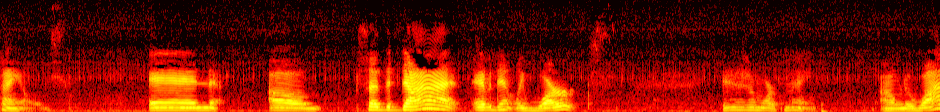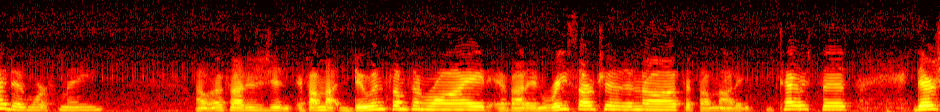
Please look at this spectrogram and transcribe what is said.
pounds. And um, so the diet evidently works. It doesn't work for me. I don't know why it doesn't work for me. I don't know if I just didn't, if I'm not doing something right, if I didn't research it enough, if I'm not in ketosis. There's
